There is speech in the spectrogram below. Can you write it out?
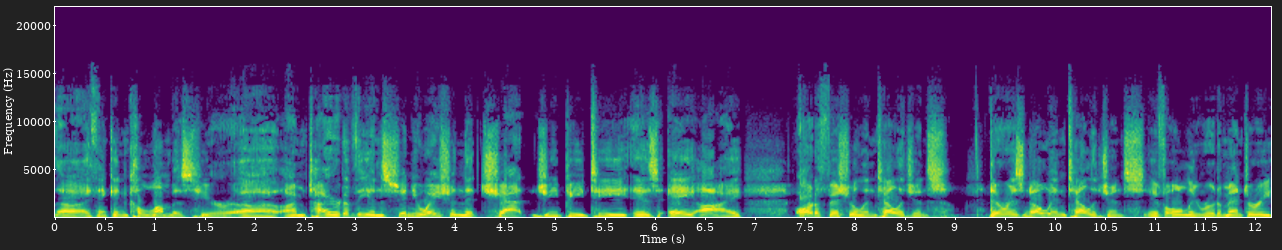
uh, I think in Columbus here. Uh, I'm tired of the insinuation that Chat GPT is AI, artificial intelligence. There is no intelligence, if only rudimentary.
